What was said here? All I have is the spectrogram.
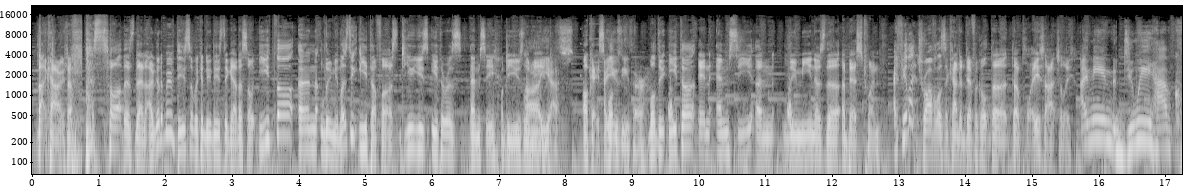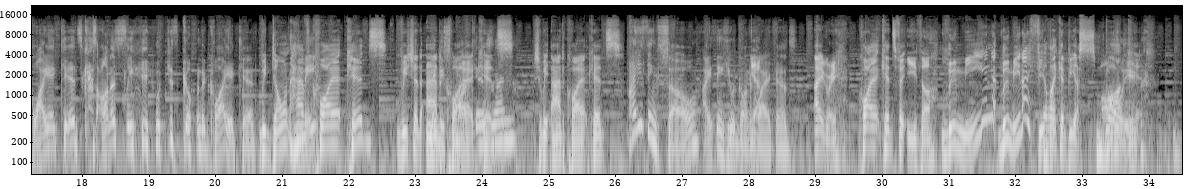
that character. Let's start this then. I'm gonna move these so we can do these together. So Aether and Lumi. Let's do Aether first. Do you use Aether as MC or do you use Lumine? Uh, yes. Okay, so I we'll, use Aether. we'll do Aether in MC and Lumine as the Abyss twin. I feel like Travelers are kind of difficult to, to place actually. I mean, do we have quiet kids? Because honestly, we're just going to quiet kid. We don't have May- quiet kids. We should add Maybe quiet kids, kids. Should we add quiet kids? I think so. I think he would go into Yeah. quiet kids. I agree. Quiet kids for Aether. Lumine? Lumine, I feel like it'd be a smart Bully. kid.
